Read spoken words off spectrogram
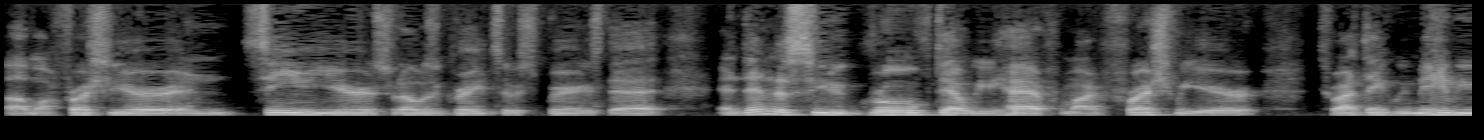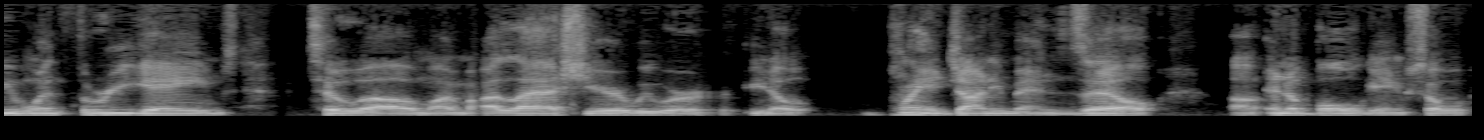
uh, my freshman year and senior year, so that was great to experience that. And then to see the growth that we had from my freshman year, so I think we maybe won three games to uh, my, my last year. We were, you know, playing Johnny Manziel uh, in a bowl game. So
